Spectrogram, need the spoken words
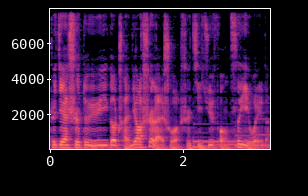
这件事对于一个传教士来说是极具讽刺意味的。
